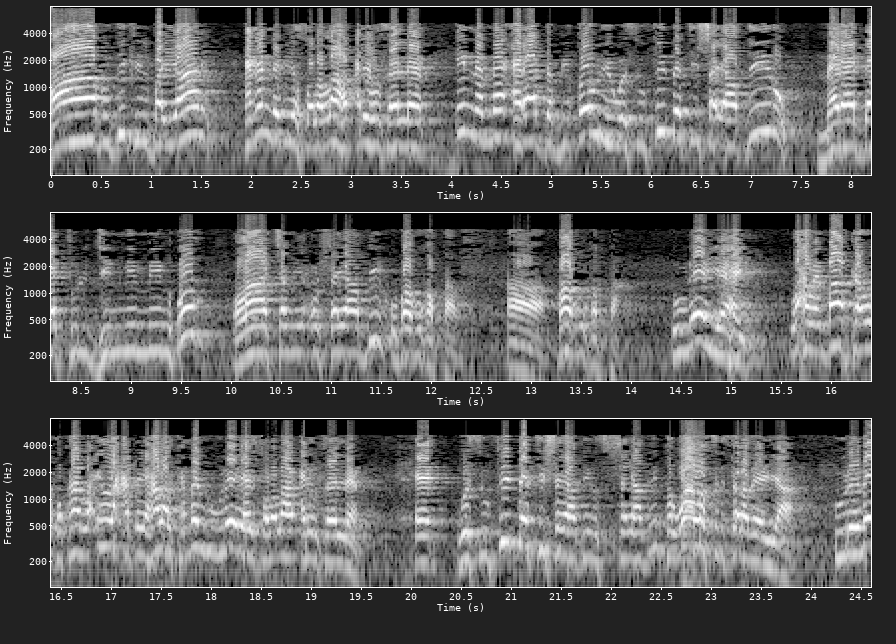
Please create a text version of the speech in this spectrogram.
baabu dikri bayaani an النabiya salى الlahu عalayه wasalam inamaa araada biqowlihi wasufidati shayaaiinu maradat اljini minhum laa jamiicu shayaaiin uu baab uqabtaa baab u qabtaa uu leeyahay waxa way baabkan wuxuu ka hadlaa in la caddeeyo hadalka nabigu uu leeyahay salى الlahu عalيه wasalam wasufidati shayaaiin shayaadiinta waa la silsiladeeyaa ulama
